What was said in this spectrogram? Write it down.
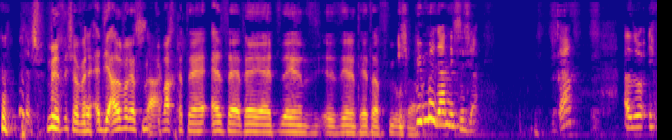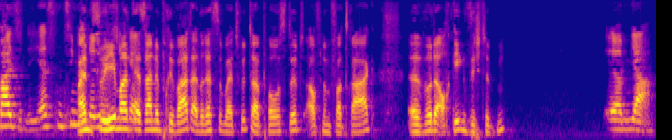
Ich bin mir sicher, wenn Eddie Alvarez mitgemacht hätte, er wäre jetzt Serien, Serientäter führen. Ich bin mir da nicht sicher. Ja? Also ich weiß es nicht. Er ist ein ziemlich Meinst du jemand, Kerl. der seine Privatadresse bei Twitter postet auf einem Vertrag, äh, würde auch gegen sich tippen? Ähm, ja.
